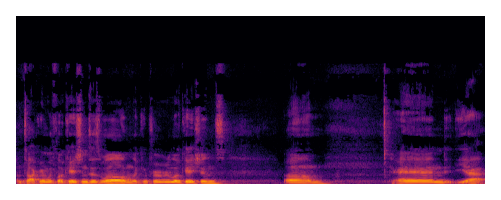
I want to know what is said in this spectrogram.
I'm talking with locations as well. I'm looking for locations. Um, and yeah,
